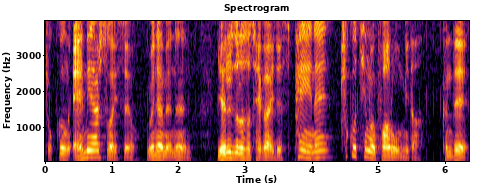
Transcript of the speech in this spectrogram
조금 애매할 수가 있어요. 왜냐면은 예를 들어서 제가 이제 스페인에 축구팀을 구하러 옵니다. 근데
